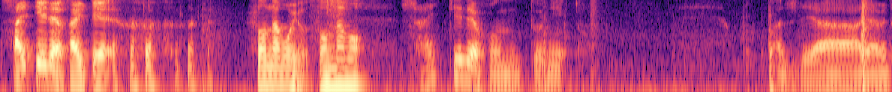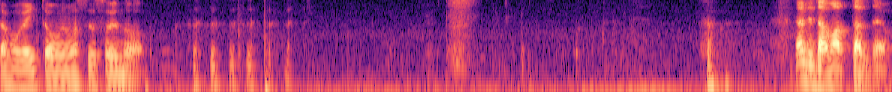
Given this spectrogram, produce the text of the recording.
最低だよ最低。そんなもんよそんなもん。最低だよ本当に。マジでやーやめた方がいいと思いますよそういうの。なんで黙ったんだよ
